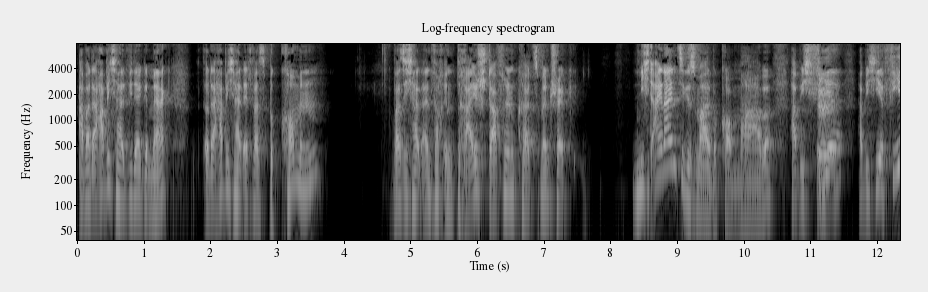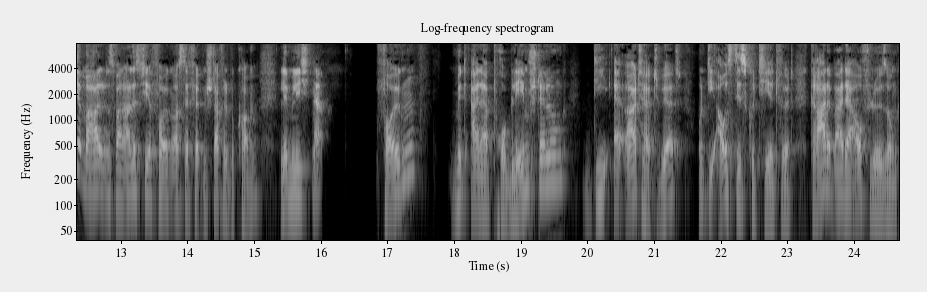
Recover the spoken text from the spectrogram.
aber da habe ich halt wieder gemerkt oder habe ich halt etwas bekommen, was ich halt einfach in drei Staffeln Kurtzman Track nicht ein einziges Mal bekommen habe, habe ich vier, mhm. habe ich hier viermal und es waren alles vier Folgen aus der vierten Staffel bekommen, nämlich ja. Folgen, mit einer Problemstellung, die erörtert wird und die ausdiskutiert wird. Gerade bei der Auflösung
